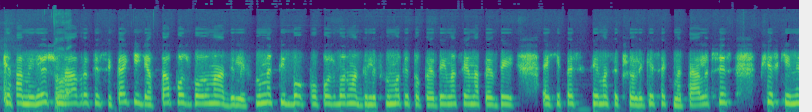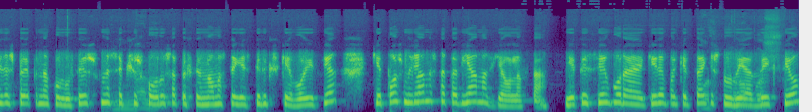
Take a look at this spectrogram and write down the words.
Και θα μιλήσουμε Τώρα... αύριο φυσικά και για αυτά πώς μπορούμε να αντιληφθούμε, τι, πώς μπορούμε να αντιληφθούμε ότι το παιδί μας ή ένα παιδί έχει πέσει θύμα σεξουαλικής εκμετάλλευσης, ποιες κινήσεις πρέπει να ακολουθήσουμε, σε ποιους ναι, ναι. φορούς απευθυνόμαστε για στήριξη και βοήθεια και πώς μιλάμε στα παιδιά μας για όλα αυτά. Γιατί σίγουρα κύριε Πακετάκη στο διαδίκτυο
